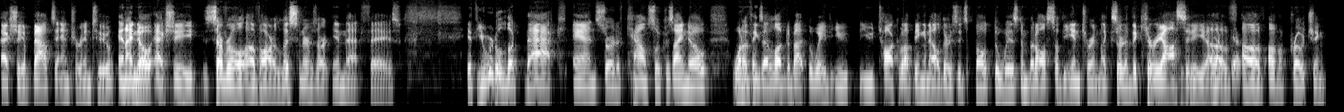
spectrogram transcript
actually about to enter into, and I know actually several of our listeners are in that phase. If you were to look back and sort of counsel, because I know one of the things I loved about the way that you you talk about being an elder is it's both the wisdom but also the intern, like sort of the curiosity Yep, of yep. of of approaching.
